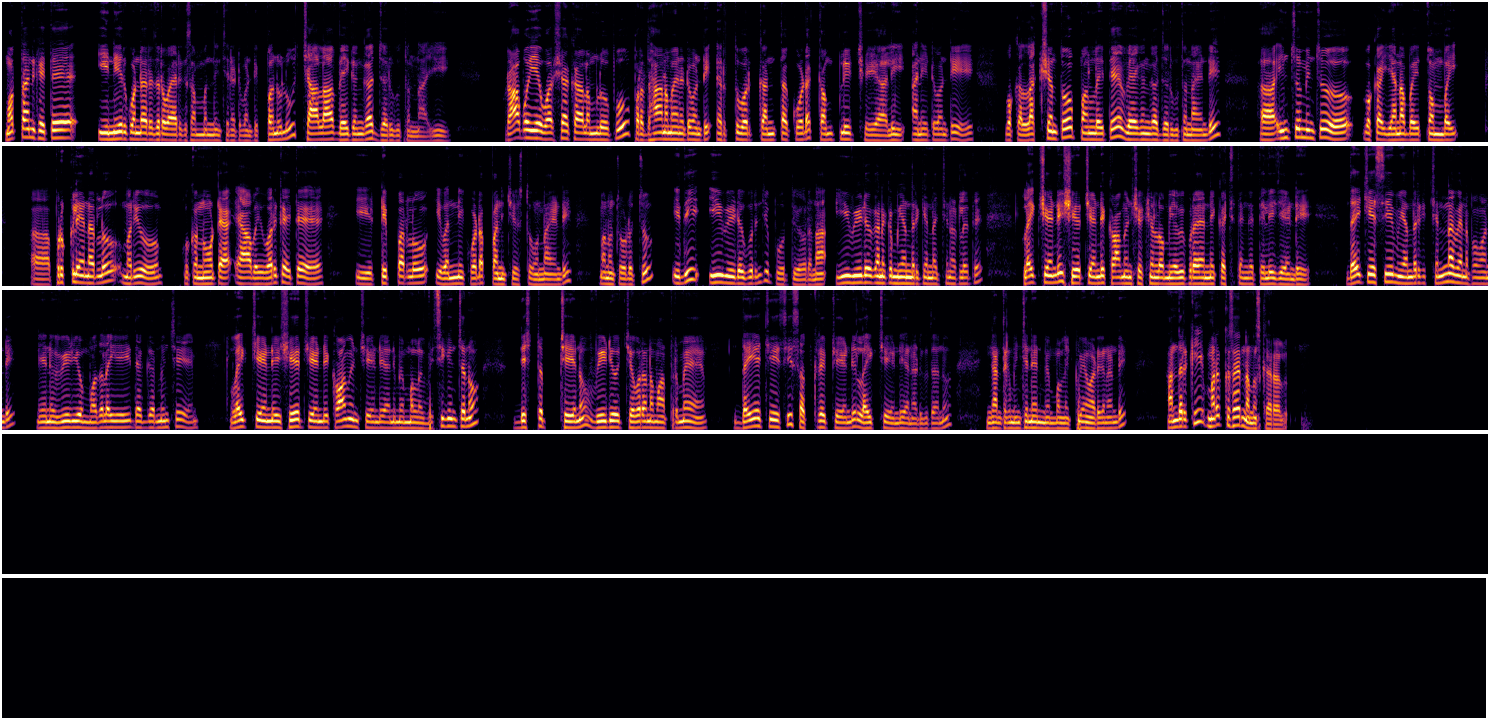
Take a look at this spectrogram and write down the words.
మొత్తానికైతే ఈ నీరుకొండ రిజర్వాయర్కి సంబంధించినటువంటి పనులు చాలా వేగంగా జరుగుతున్నాయి. రాబోయే వర్షాకాలంలోపు ప్రధానమైనటువంటి ఎర్త్ వర్క్ అంతా కూడా కంప్లీట్ చేయాలి అనేటువంటి ఒక లక్ష్యంతో పనులైతే వేగంగా జరుగుతున్నాయండి. ఇంచుమించు ఒక ఎనభై తొంభై ఆ, ప్రొక్లేనర్లు మరియు ఒక నూట యాభై వరకు అయితే ఈ టిప్పర్లు ఇవన్నీ కూడా పనిచేస్తూ ఉన్నాయండి. మనం చూడొచ్చు. ఇది ఈ వీడియో గురించి పూర్తి వివరణ. ఈ వీడియో కనుక మీ అందరికీ నచ్చినట్లయితే లైక్ చేయండి షేర్ చేయండి కామెంట్ సెక్షన్లో మీ అభిప్రాయాన్ని ఖచ్చితంగా తెలియజేయండి. దయచేసి మీ అందరికీ చిన్న వినపం అండి. నేను వీడియో మొదలయ్యే దగ్గర నుంచే లైక్ చేయండి షేర్ చేయండి కామెంట్ చేయండి అని మిమ్మల్ని విసిగించను. డిస్టర్బ్ చేయను. వీడియో చివరన మాత్రమే దయచేసి సబ్స్క్రైబ్ చేయండి లైక్ చేయండి అని అడుగుతాను. ఇంకంతకు మించి నేను మిమ్మల్ని ఎక్కువేం అడగనండి. అందరికీ మరొకసారి నమస్కారాలు.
